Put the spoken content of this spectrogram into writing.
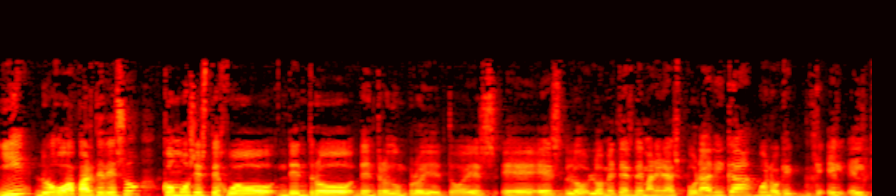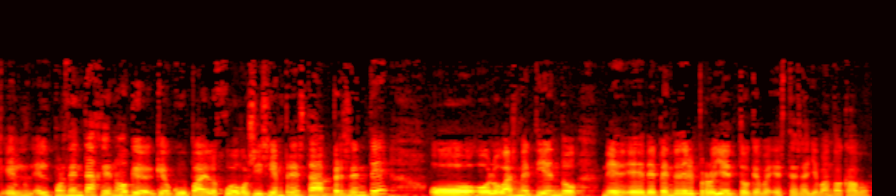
Y luego, aparte de eso, ¿cómo es este juego dentro, dentro de un proyecto? ¿Es, eh, es lo, metes de manera esporádica? Bueno, que, el, porcentaje ¿no? que, ocupa el juego, si siempre está presente o, lo vas metiendo, eh, depende del proyecto que estés llevando a cabo.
